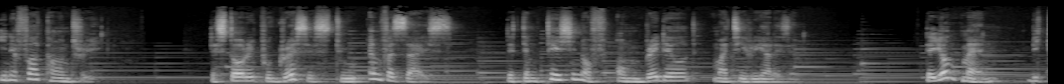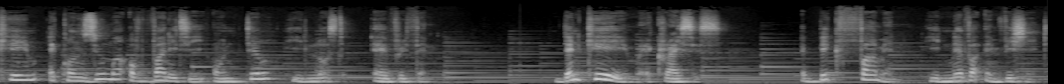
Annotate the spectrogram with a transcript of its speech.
in a far country. The story progresses to emphasize the temptation of unbridled materialism. The young man became a consumer of vanity until he lost everything. Then came a crisis a big famine he never envisioned.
